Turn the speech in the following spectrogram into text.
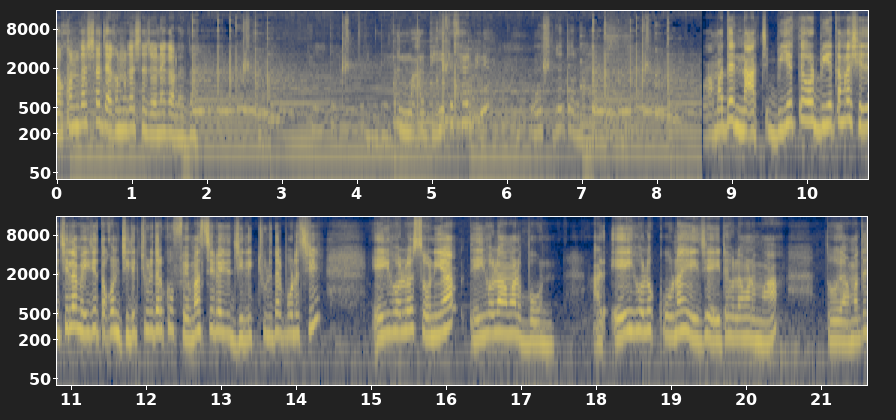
তখনকার সাজ এখনকার সাজ অনেক আলাদা। মার বিয়েতে ছাড়বি না? ও ছিল তোর মায়ের আমাদের নাচ বিয়েতে ওর বিয়েতে আমরা সেজেছিলাম এই যে তখন ঝিলিক চুড়িদার খুব ফেমাস ছিল এই যে ঝিলিক চুড়িদার পরেছি। এই হলো সোনিয়া এই হলো আমার বোন আর এই হলো কোনায় এই যে এইটা হলো আমার মা। তো আমাদের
